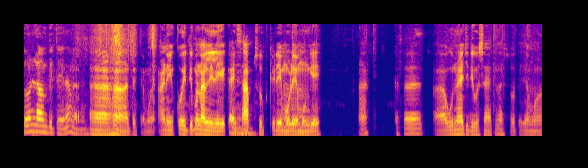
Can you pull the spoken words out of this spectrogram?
तोंड लावून पितोय ना म्हणून. अं, हा त्याच्यामुळे. आणि कोयती पण आलेली आहे काही हम्म. साप सूप किडे मुळे मुंगे. हा कसं अं, उन्हाळ्याचे दिवस आहेत ना सो त्याच्यामुळं.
